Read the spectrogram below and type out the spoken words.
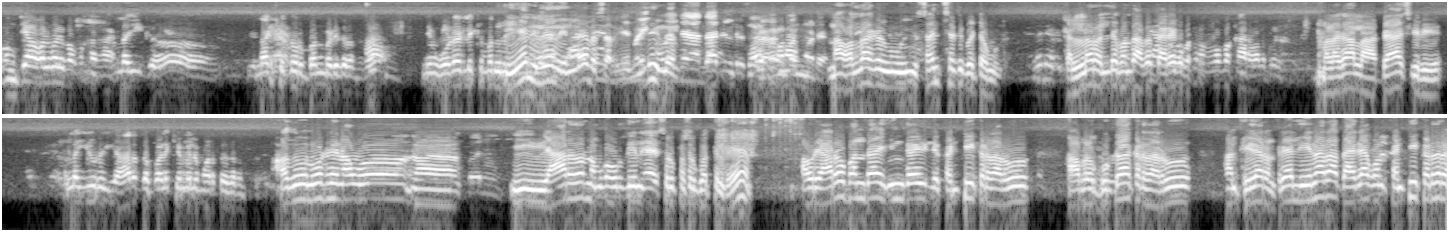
ಮುಂಜಾ ಹೊಲಗಳಿಗೆ ಹೋಗ್ಬೇಕಾರ ಅಲ್ಲ ಈಗ ಇಲಾಖೆದವ್ರು ಬಂದ್ ಮಾಡಿದ್ರಂದ್ರ ನಿಮ್ಗೆ ಓಡಾಡ್ಲಿಕ್ಕೆ ಮತ್ತೆ ಏನಿಲ್ಲ ಇಲ್ಲ ಇಲ್ಲ ಇಲ್ಲ ಸರ್ ಎಲ್ಲಿ ಇಲ್ಲ. ನಾವು ಹೊಲ್ದಾಗ ಸಂಚ ಸತಿ ಬಿಟ್ಟವ್ ಎಲ್ಲಾರು ಅಲ್ಲೇ ಬಂದ ಅದ ಬರ್ತಾರ ಹೊಲಗಳಿಗೆ ಮಳೆಗಾಲ ಬ್ಯಾಸ್ಗಿರಿ. ಅಲ್ಲ ಇವ್ರು ಯಾರ ದಬ್ಬಾಳಿಕೆ ಮೇಲೆ ಮಾಡ್ತಾ ಇದಾರಂತ ಅದು ನೋಡ್ರಿ ನಾವು ಆ, ಈ ಯಾರ ನಮ್ಗ ಅವ್ರದ್ದೇನ್ ಹೆಸರು ಪಸರು ಗೊತ್ತಿಲ್ರಿ. ಅವ್ರು ಯಾರೋ ಬಂದ ಹಿಂಗ ಇಲ್ಲಿ ಕಂಟಿ ಕಡ್ದಾರು ಆಮೇಲೆ ಗುಡ್ಡ ಕಡ್ದಾರು ಅಂತ ಹೇಳ್ಯಾರಂತ್ರಿ. ಅಲ್ಲಿ ಏನಾರ ದಾರ್ಯಾಗ ಒಂದ್ ಕಂಟಿ ಕಡದ್ರ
